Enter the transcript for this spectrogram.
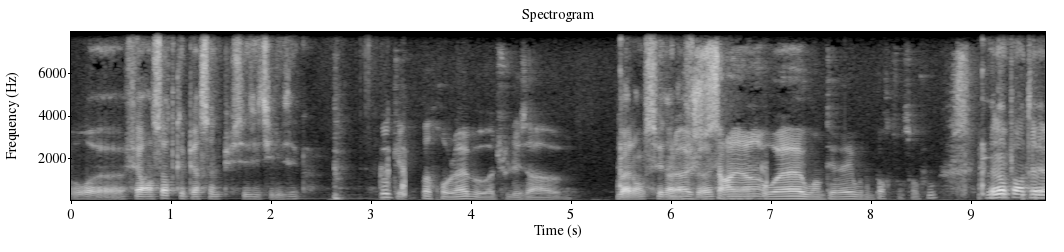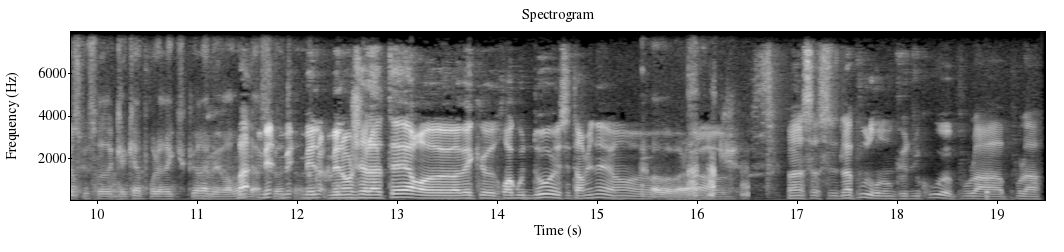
pour euh, faire en sorte que personne puisse les utiliser. Quoi. Ok, pas de problème, bah, tu les as euh, Balancé dans la je flotte. sais rien, ouais, ou enterrés, ou n'importe, on s'en fout. Non, non, pas en Très terre, bien. parce que ça quelqu'un pour les récupérer, mais vraiment Bah, de la mais- flotte. mais- mélanger à la terre avec trois gouttes d'eau et c'est terminé. Hein, Ah, bah, voilà. Enfin, ça, c'est de la poudre, donc du coup, pour la, pour la,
